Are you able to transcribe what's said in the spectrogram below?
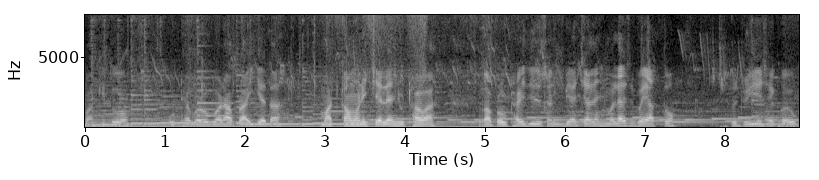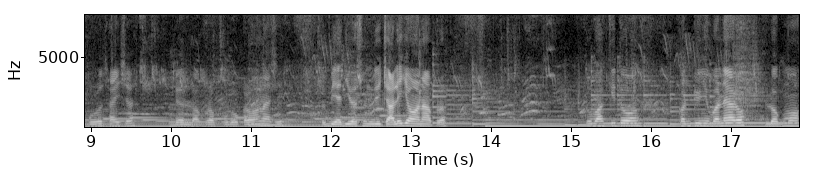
બાકી તો ઉઠ્યા બરોબર આપણે આવી ગયા હતા માટકામાની ચેલેન્જ ઉઠાવવા. તો આપણે ઉઠાવી દીધું છે બે ચેલેન્જ મળ્યા છે ભાઈ આજ તો. તો જોઈએ છે કયો પૂરો થાય છે. પહેલો આપણે પૂરો કરવાના છે. તો બે દિવસ સુધી ચાલી જવાના આપણે. તો બાકી તો કન્ટિન્યુ બનાવ્યો બ્લોગમાં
